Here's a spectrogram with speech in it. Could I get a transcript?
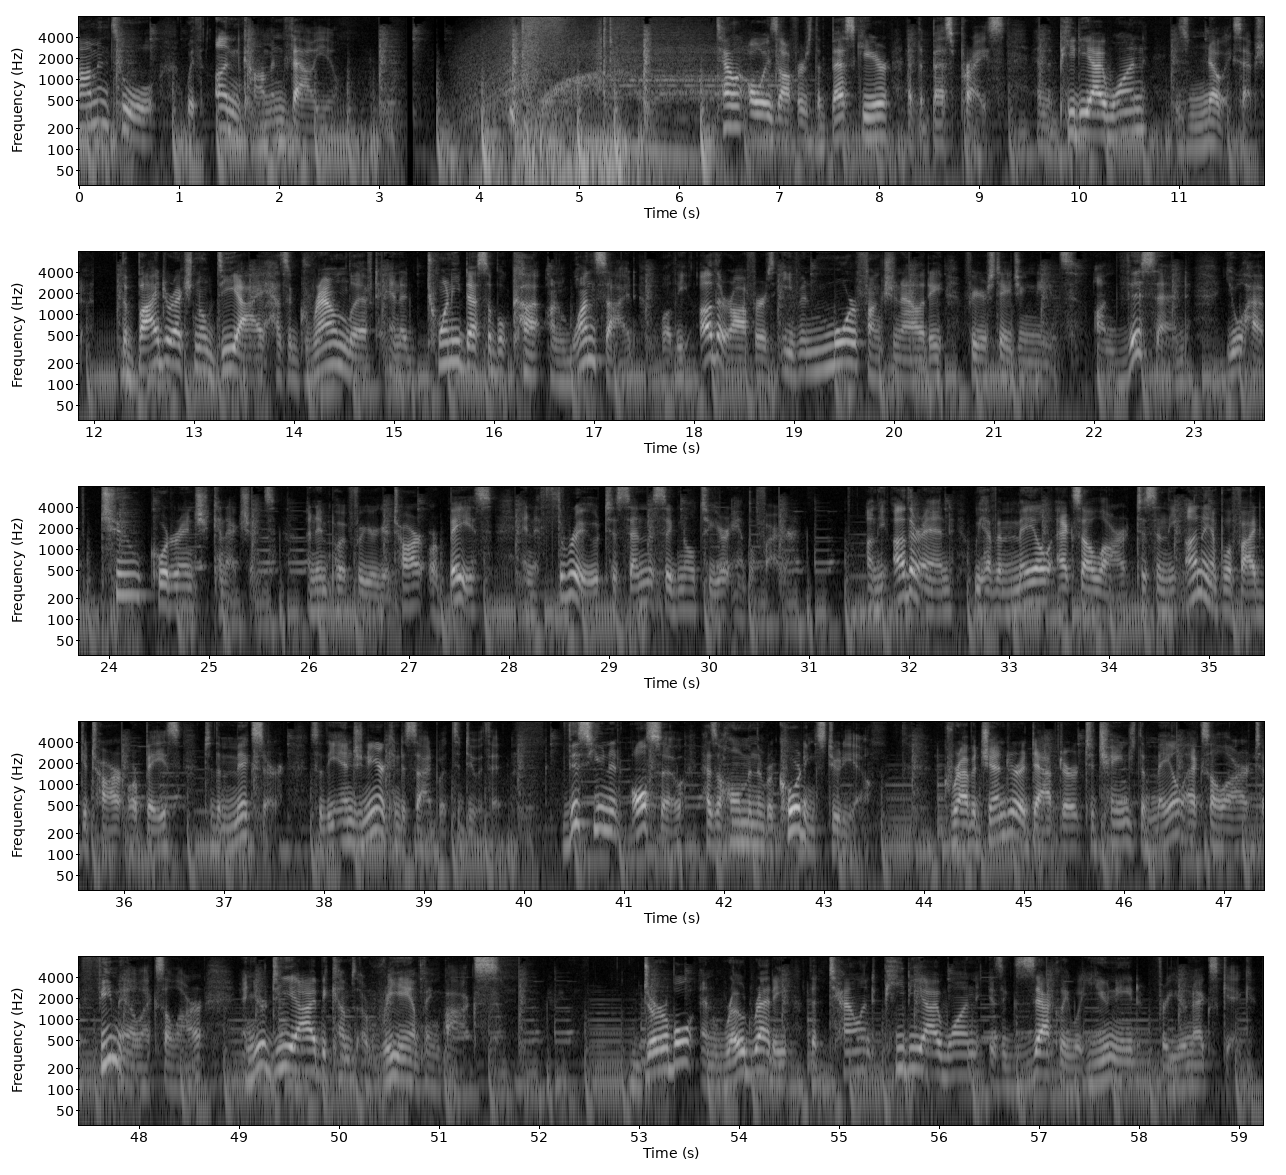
common tool with uncommon value. Talent always offers the best gear at the best price, and the PDI 1 is no exception. The bidirectional DI has a ground lift and a 20 decibel cut on one side, while the other offers even more functionality for your staging needs. On this end, you will have two quarter inch connections, an input for your guitar or bass, and a through to send the signal to your amplifier. On the other end, we have a male XLR to send the unamplified guitar or bass to the mixer so the engineer can decide what to do with it. This unit also has a home in the recording studio. Grab a gender adapter to change the male XLR to female XLR and your DI becomes a reamping box. Durable and road ready, the Talent PDI-1 is exactly what you need for your next gig.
